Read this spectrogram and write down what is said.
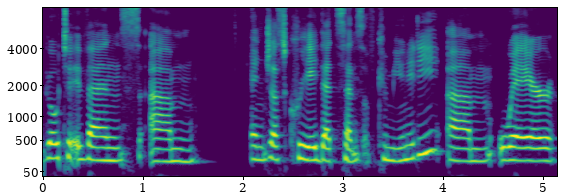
go to events, um, and just create that sense of community um, where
